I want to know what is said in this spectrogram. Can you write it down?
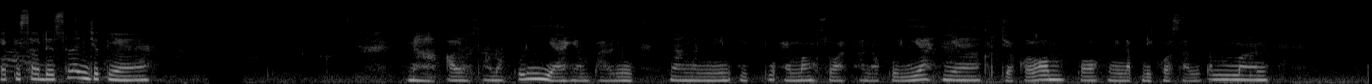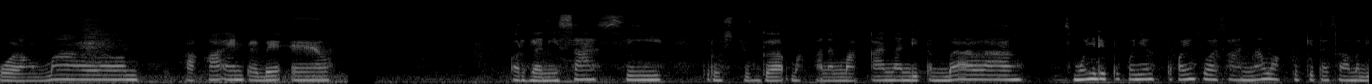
episode selanjutnya. Nah kalau selama kuliah yang paling ngangenin itu emang suasana kuliahnya. Kerja kelompok nginep di kosan teman pulang malam KKN, PBL, organisasi, terus juga makanan-makanan di Tembalang. Semuanya di pokoknya pokoknya suasana waktu kita selama di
